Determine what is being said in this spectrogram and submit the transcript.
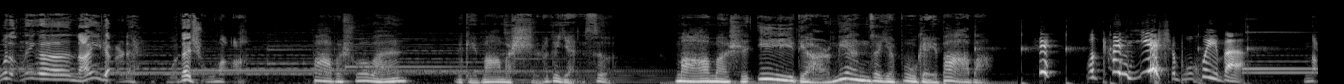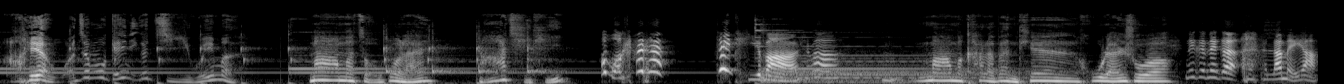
我等那个难一点的，我再出马。爸爸说完，给妈妈使了个眼色，妈妈是一点面子也不给爸爸。嘿，我看你也是不会吧。哪呀？我这不给你个机会吗？妈妈走过来，拿起题。我看看这题吧，是吧？妈妈看了半天，忽然说：“那个那个，蓝莓呀，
